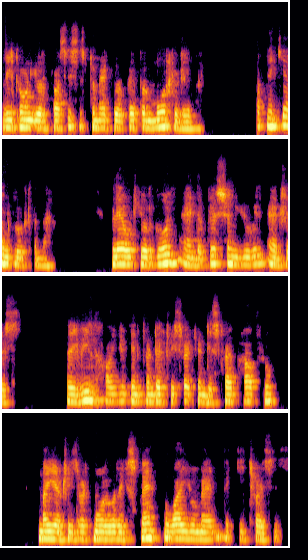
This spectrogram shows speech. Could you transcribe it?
recount your process to make your paper more credible आपने क्या इंक्लूड करना? है lay out your goal and the question you will address reveal how you can conduct research and describe how you matrices but more over explain why you made the key choices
